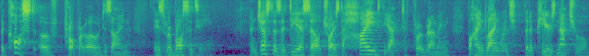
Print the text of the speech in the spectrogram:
the cost of proper OO design is verbosity. And just as a DSL tries to hide the act of programming behind language that appears natural,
